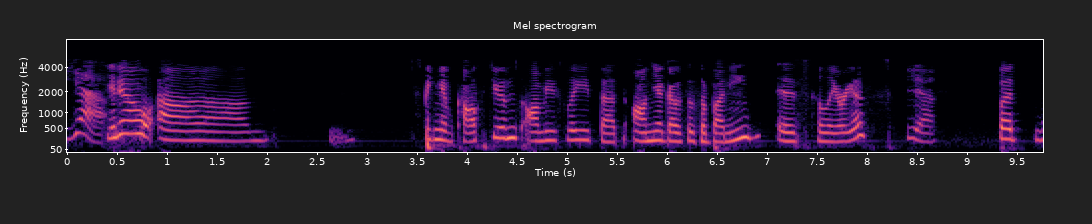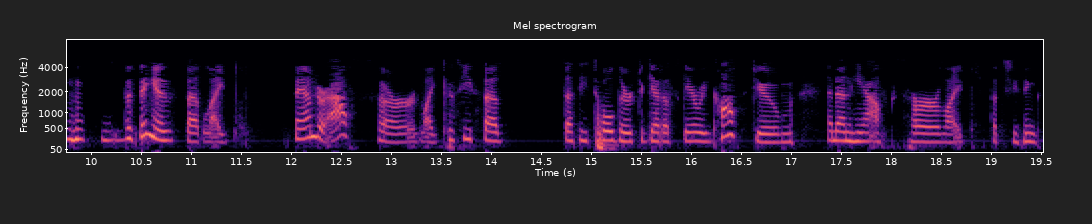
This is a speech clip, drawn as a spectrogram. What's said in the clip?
yeah, You know, um, speaking of costumes, obviously that Anya goes as a bunny is hilarious. yeah, But the thing is that like Xander asks her like because he said that he told her to get a scary costume, and then he asks her like that she thinks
